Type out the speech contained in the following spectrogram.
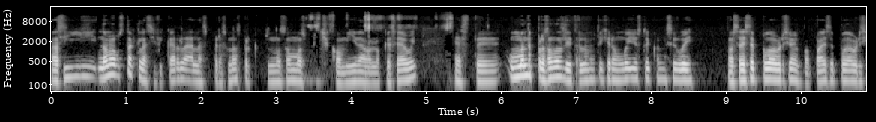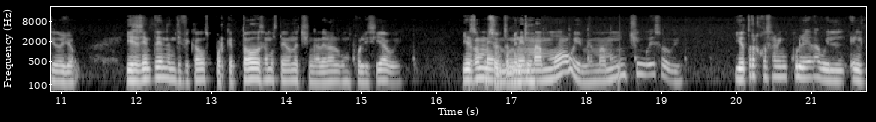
así, no me gusta clasificar a las personas porque pues no somos pinche comida o lo que sea, güey. Este, un buen de personas literalmente dijeron, güey, yo estoy con ese güey. O sea, ese pudo haber sido mi papá, ese pudo haber sido yo. Y se sienten identificados porque todos hemos tenido una chingadera a algún policía, güey. Y eso me, me mamó, güey, me mamó un chingo eso, güey. Y otra cosa bien culera, güey, el, el-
